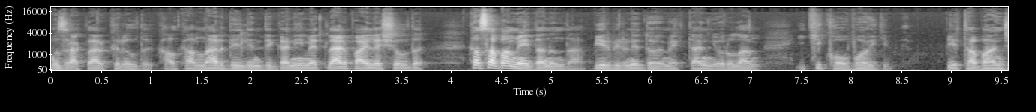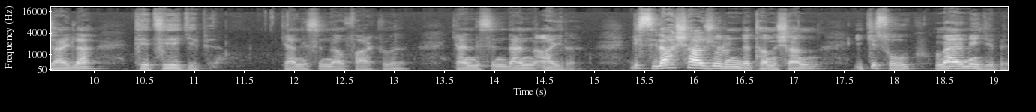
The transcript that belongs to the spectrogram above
Mızraklar kırıldı, kalkanlar delindi, ganimetler paylaşıldı. Kasaba meydanında birbirini dövmekten yorulan iki kovboy gibi. Bir tabancayla tetiği gibi. Kendisinden farklı, kendisinden ayrı. Bir silah şarjöründe tanışan iki soğuk mermi gibi.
